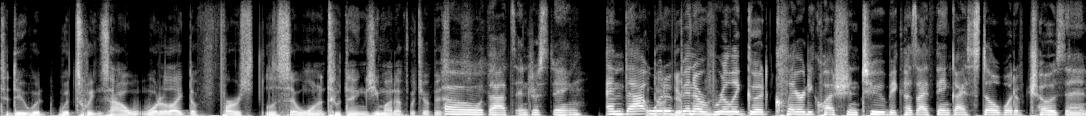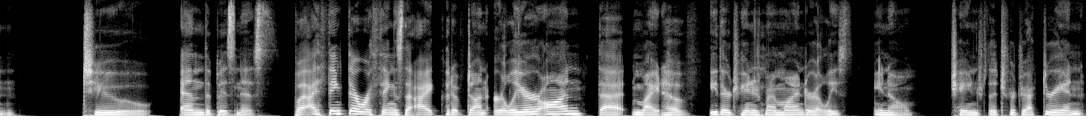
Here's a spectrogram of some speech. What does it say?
to do with, with Sweet and Sauer, what are like the first, let's say, one or two things you might have with your business? Oh, that's interesting. And that would have been a really good clarity question too, because I think I still would have chosen to end the business. But I think there were things that I could have done earlier on that might have either changed my mind or at least, you know, changed the trajectory. And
